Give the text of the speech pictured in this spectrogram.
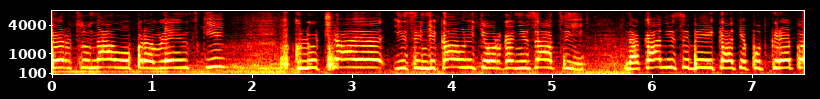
персонал управленски, включая и синдикалните организации на КНСБ и Катя Подкрепа,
